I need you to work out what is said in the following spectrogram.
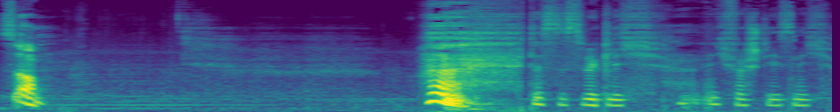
So. Das ist wirklich... Ich verstehe es nicht.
